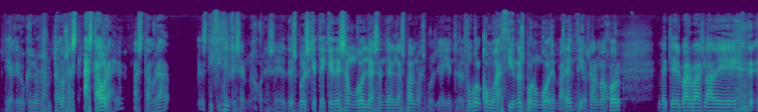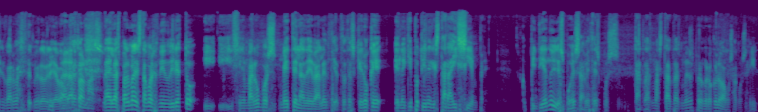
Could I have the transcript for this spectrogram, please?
Hostia, creo que los resultados hasta, hasta ahora, ¿eh? hasta ahora es difícil que sean mejores. ¿eh? Después que te quedes a un gol de ascender en Las Palmas, pues ya ahí entra el fútbol, como haciendo es por un gol en Valencia. O sea, a lo mejor mete el Barbas la de el Barbas, pero la, de Las Palmas. la de Las Palmas estamos haciendo directo y, y, sin embargo pues mete la de Valencia. Entonces creo que el equipo tiene que estar ahí siempre compitiendo y después a veces pues tardas más, tardas menos, pero creo que lo vamos a conseguir.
